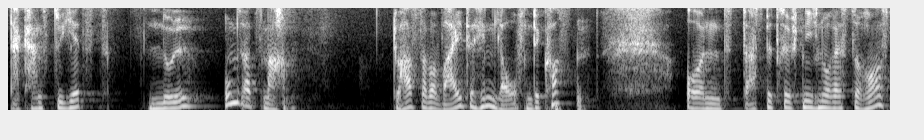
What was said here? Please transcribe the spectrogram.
Da kannst du jetzt null Umsatz machen. Du hast aber weiterhin laufende Kosten. Und das betrifft nicht nur Restaurants,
